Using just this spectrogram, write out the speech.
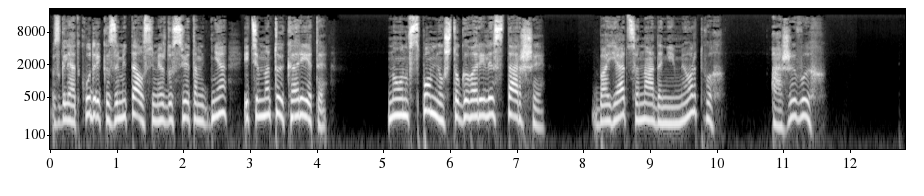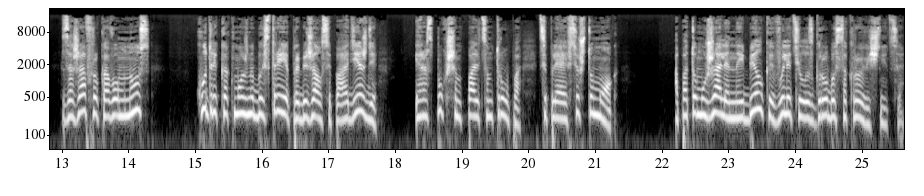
Взгляд Кудрика заметался между светом дня и темнотой кареты. Но он вспомнил, что говорили старшие. Бояться надо не мертвых, а живых. Зажав рукавом нос, Кудрик как можно быстрее пробежался по одежде и распухшим пальцем трупа, цепляя все, что мог, а потом ужаленной белкой вылетел из гроба сокровищницы.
